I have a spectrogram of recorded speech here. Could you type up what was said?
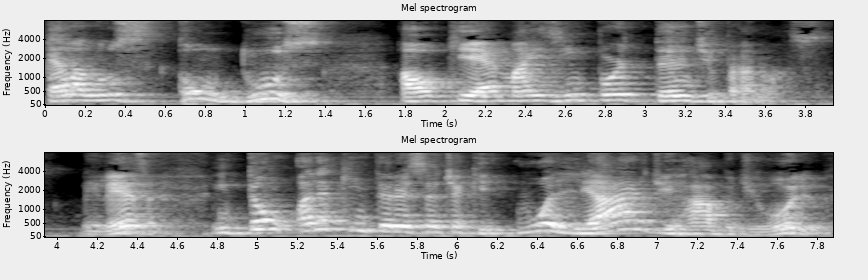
ela nos conduz ao que é mais importante para nós. Beleza? Então, olha que interessante aqui. O olhar de rabo de olho,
